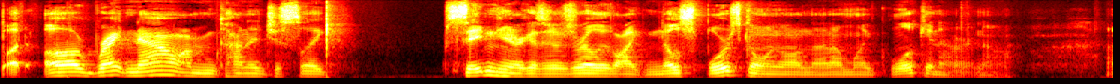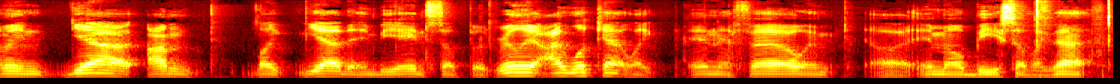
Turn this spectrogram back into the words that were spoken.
But uh, right now I'm kind of just like sitting here because there's really like no sports going on that I'm like looking at right now. I mean, yeah, I'm like yeah the NBA and stuff, but really I look at like NFL and uh, MLB stuff like that.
